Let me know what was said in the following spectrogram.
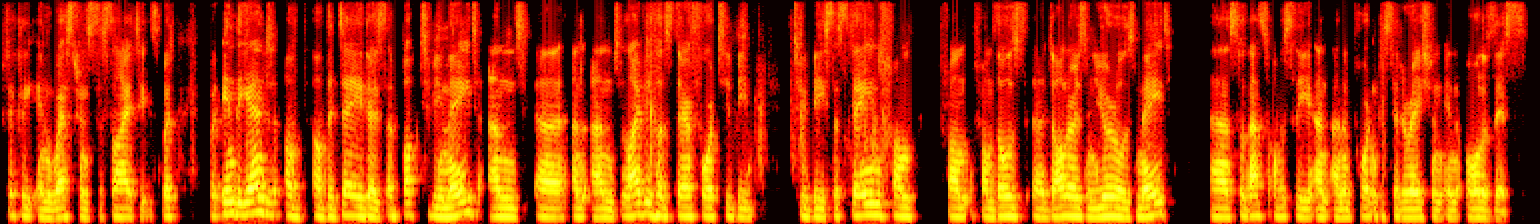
particularly in Western societies. But, but in the end of, of the day, there's a buck to be made and, uh, and, and livelihoods therefore to be, to be sustained from, from, from those uh, dollars and euros made. Uh, so that's obviously an, an important consideration in all of this.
